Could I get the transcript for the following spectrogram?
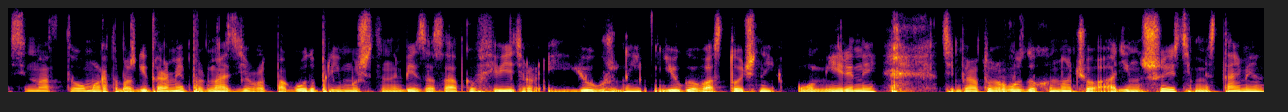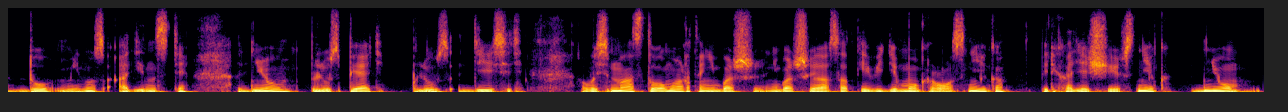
17 марта Башгидромет прогнозирует погоду преимущественно без осадков. Ветер южный, юго-восточный, умеренный. Температура воздуха ночью 1,6, местами до минус 11. Днем плюс 5, плюс 10. 18 марта небольшие, небольшие осадки в виде мокрого снега, переходящие в снег. Днем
